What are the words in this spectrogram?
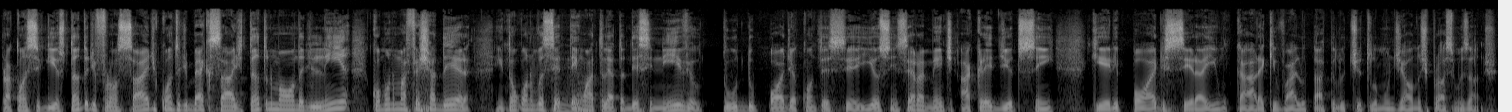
para conseguir isso, tanto de frontside quanto de backside, tanto numa onda de linha como numa fechadeira. Então, quando você uhum. tem um atleta desse nível, tudo pode acontecer. E eu, sinceramente, acredito sim que ele pode ser aí um cara que vai lutar pelo título mundial nos próximos anos.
